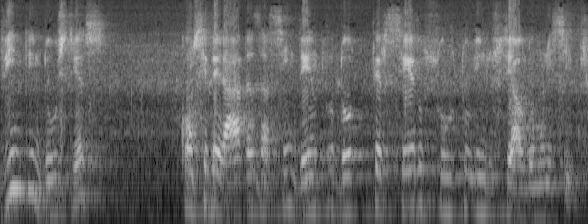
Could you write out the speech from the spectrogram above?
20 indústrias consideradas assim dentro do terceiro surto industrial do município.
